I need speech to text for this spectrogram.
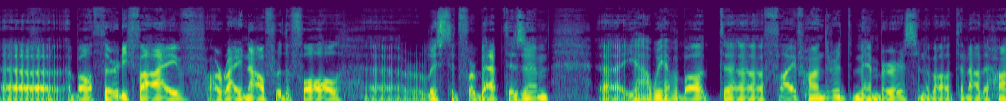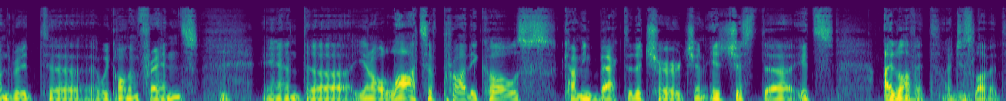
Uh, about 35 are right now for the fall, uh, listed for baptism. Uh, yeah, we have about uh, 500 members and about another 100, uh, we call them friends. And, uh, you know, lots of prodigals coming back to the church. And it's just, uh, it's, I love it. I just love it.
